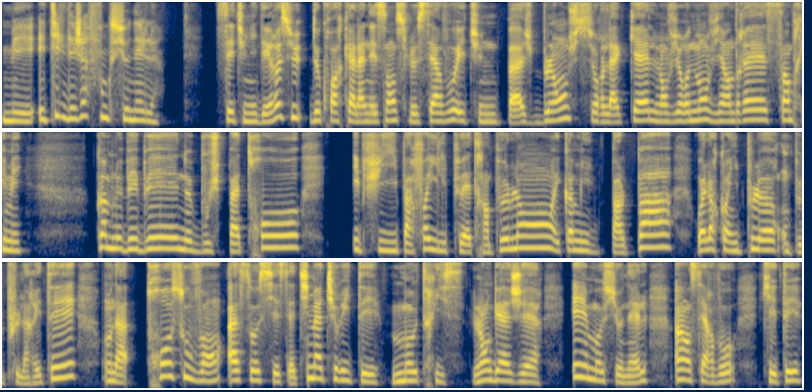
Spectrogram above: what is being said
Mais est-il déjà fonctionnel? C'est une idée reçue de croire qu'à la naissance, le cerveau est une page blanche sur laquelle l'environnement viendrait s'imprimer. Comme le bébé ne bouge pas trop, et puis parfois il peut être un peu lent et comme il ne parle pas, ou alors quand il pleure, on peut plus l'arrêter. On a trop souvent associé cette immaturité motrice, langagère et émotionnelle à un cerveau qui était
